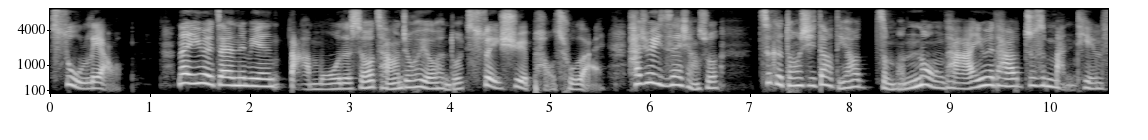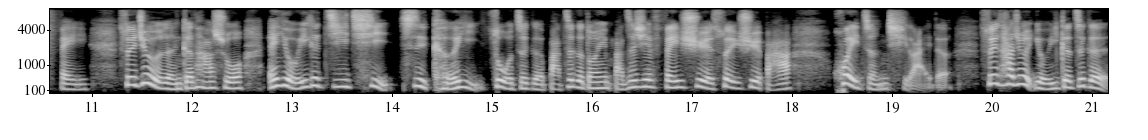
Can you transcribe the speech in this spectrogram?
塑料，那因为在那边打磨的时候，常常就会有很多碎屑跑出来，他就一直在想说。这个东西到底要怎么弄它？因为它就是满天飞，所以就有人跟他说：“哎，有一个机器是可以做这个，把这个东西，把这些飞屑碎屑把它汇整起来的。”所以他就有一个这个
